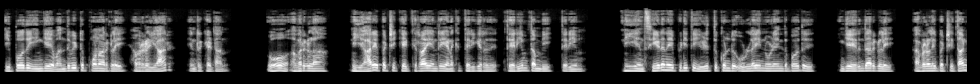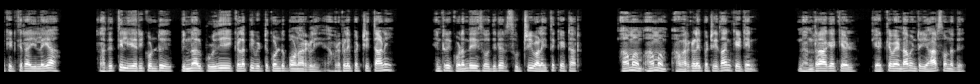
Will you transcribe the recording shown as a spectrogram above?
இப்போது இங்கே வந்துவிட்டு போனார்களே அவர்கள் யார்? என்று கேட்டான். ஓ அவர்களா? நீ யாரை பற்றி கேட்கிறாய் என்று எனக்கு தெரிகிறது. தெரியும் தம்பி தெரியும். நீ என் சீடனை பிடித்து இழுத்துக்கொண்டு உள்ளே நுழைந்தபோது இங்கே இருந்தார்களே அவர்களைப் பற்றித்தான் கேட்கிறாய் இல்லையா ரதத்தில் ஏறிக்கொண்டு பின்னால் புழுதியை கிளப்பி விட்டு கொண்டு போனார்களே அவர்களைப் பற்றித்தானே? என்று குழந்தை சோதிடர் சுற்றி வளைத்து கேட்டார். ஆமாம் ஆமாம் அவர்களைப் பற்றித்தான் கேட்டேன். நன்றாக கேள் கேட்க வேண்டாம் என்று யார் சொன்னது?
